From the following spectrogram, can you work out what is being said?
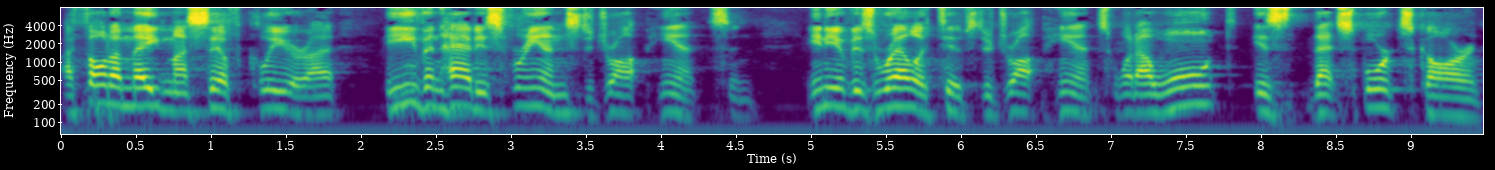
I thought I made myself clear. I, he even had his friends to drop hints and any of his relatives to drop hints. What I want is that sports car. And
